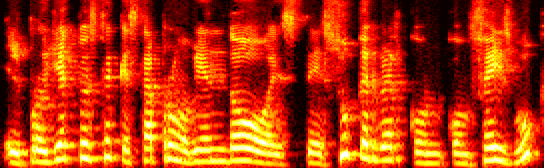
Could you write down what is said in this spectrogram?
el proyecto este que está promoviendo este Zuckerberg con, con Facebook.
